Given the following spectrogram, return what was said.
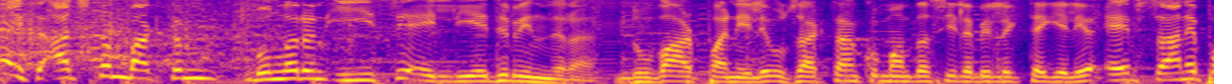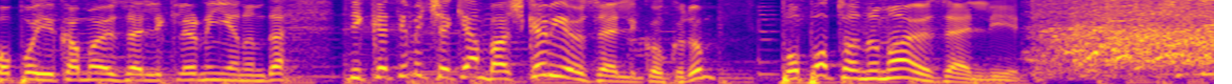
Neyse açtım baktım bunların iyisi 57 bin lira. Duvar paneli uzaktan kumandasıyla birlikte geliyor. Efsane popo yıkama özelliklerinin yanında dikkatimi çeken başka bir özellik okudum. Popo tanıma özelliği. Şimdi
